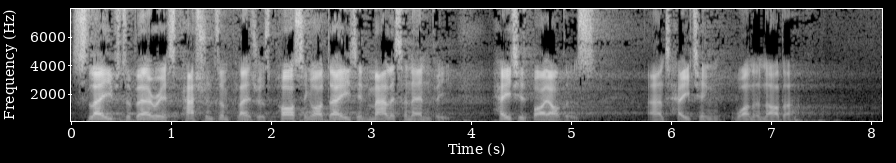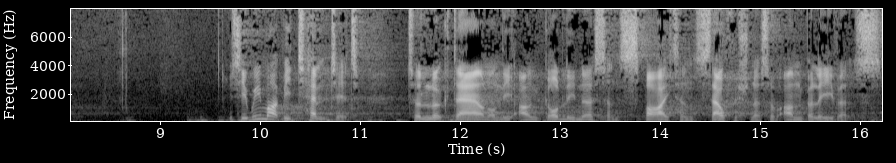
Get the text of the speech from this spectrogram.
slaves to various passions and pleasures, passing our days in malice and envy, hated by others, and hating one another. You see, we might be tempted to look down on the ungodliness and spite and selfishness of unbelievers.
